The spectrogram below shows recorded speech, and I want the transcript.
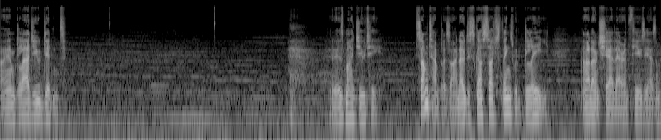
I am glad you didn't. It is my duty. Some Templars I know discuss such things with glee. I don't share their enthusiasm.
